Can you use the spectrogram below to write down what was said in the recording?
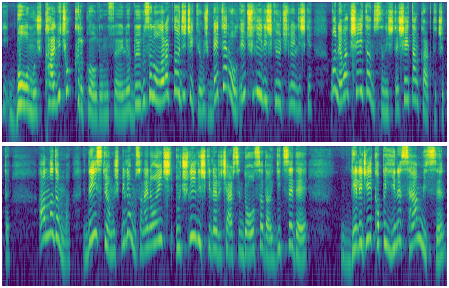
boğmuş. Kalbi çok kırık olduğunu söylüyor. Duygusal olarak da acı çekiyormuş. Beter ol. Üçlü ilişki, üçlü ilişki. Bu ne bak şeytansın işte. Şeytan kartı çıktı. Anladın mı? Ne istiyormuş biliyor musun? Hani o hiç üçlü ilişkiler içerisinde olsa da gitse de geleceği kapı yine sen misin?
